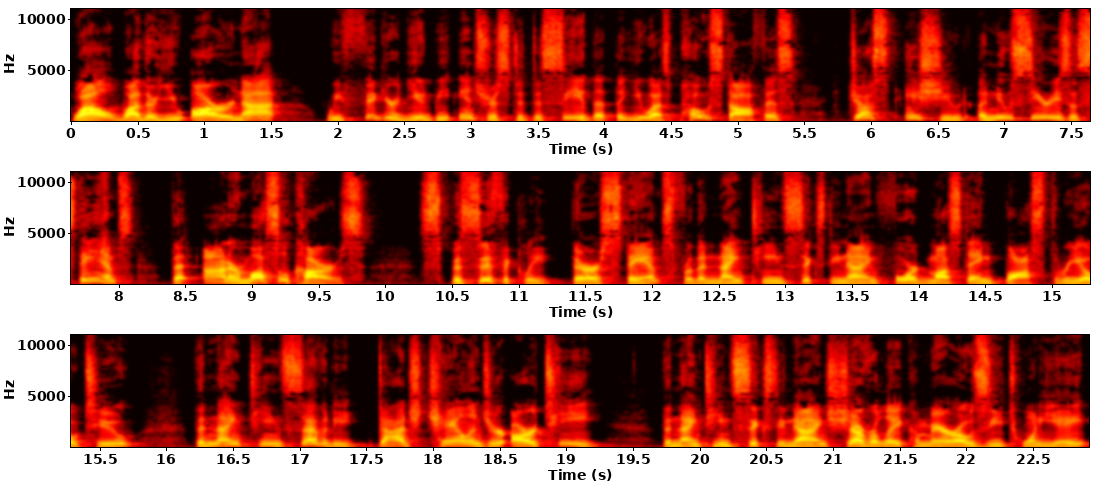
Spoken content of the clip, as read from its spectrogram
Well, whether you are or not, we figured you'd be interested to see that the U.S. Post Office just issued a new series of stamps that honor muscle cars. Specifically, there are stamps for the 1969 Ford Mustang Boss 302, the 1970 Dodge Challenger RT, the 1969 Chevrolet Camaro Z28,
